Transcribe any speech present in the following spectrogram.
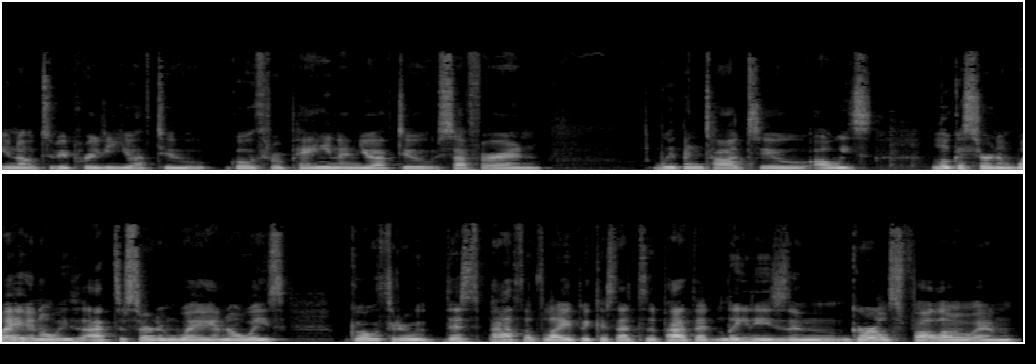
you know to be pretty you have to go through pain and you have to suffer. And we've been taught to always look a certain way and always act a certain way and always go through this path of life because that's the path that ladies and girls follow. And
